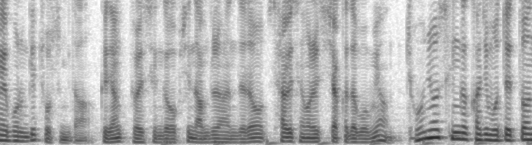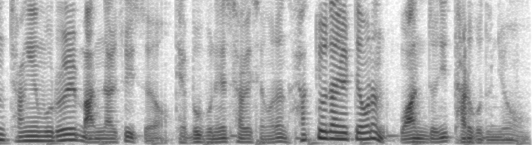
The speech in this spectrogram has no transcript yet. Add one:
해보는 게 좋습니다. 그냥 별 생각 없이 남들 하는 대로 사회생활을 시작하다 보면 전혀 생각하지 못했던 장애물을 만날 수 있어요. 대부분의 사회생활은 학교 다닐 때와는 완전히 다르거든요.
